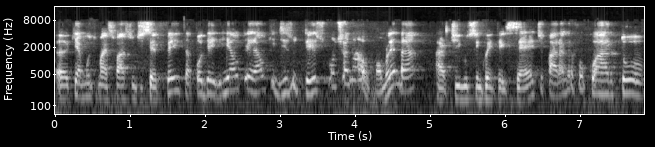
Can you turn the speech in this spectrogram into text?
uh, que é muito mais fácil de ser feita, poderia alterar o que diz o texto constitucional. Vamos lembrar, artigo 57, parágrafo 4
